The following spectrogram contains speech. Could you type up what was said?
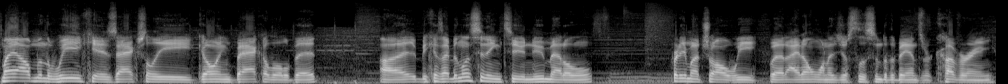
My album of the week is actually going back a little bit uh, because I've been listening to nu metal pretty much all week, but I don't want to just listen to the bands we're covering.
